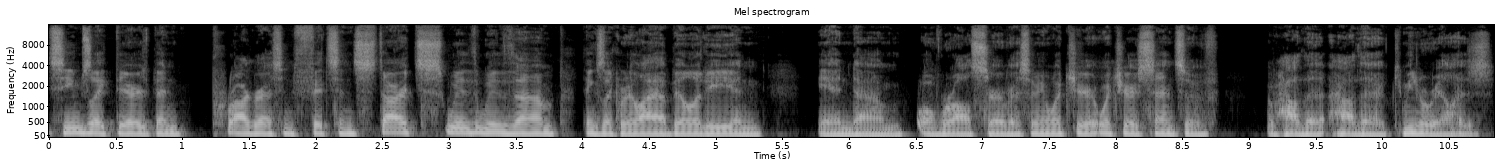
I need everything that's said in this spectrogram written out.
seems like there's been progress and fits and starts with with um, things like reliability and and um, overall service. I mean, what's your what's your sense of of how the how the commuter rail has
